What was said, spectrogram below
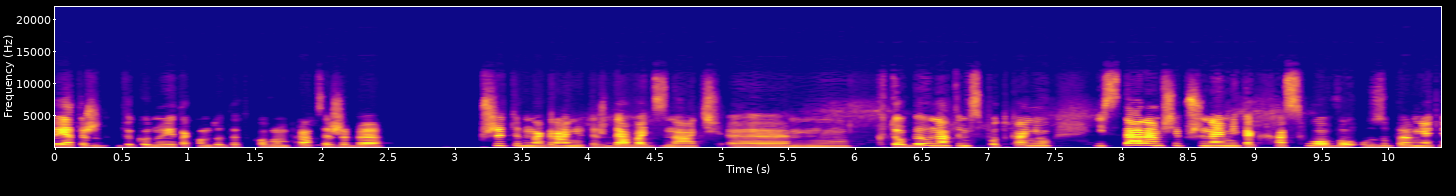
to ja też wykonuję taką dodatkową pracę, żeby przy tym nagraniu też dawać znać, kto był na tym spotkaniu i staram się przynajmniej tak hasłowo uzupełniać,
